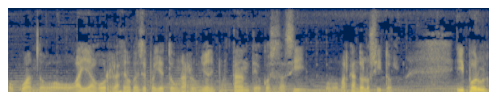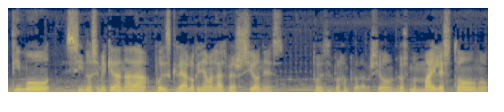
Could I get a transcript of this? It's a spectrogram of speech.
o cuando hay algo relacionado con ese proyecto, una reunión importante o cosas así, como marcando los hitos. Y por último, si no se me queda nada, puedes crear lo que llaman las versiones. Pues, por ejemplo, la versión, los milestone, o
